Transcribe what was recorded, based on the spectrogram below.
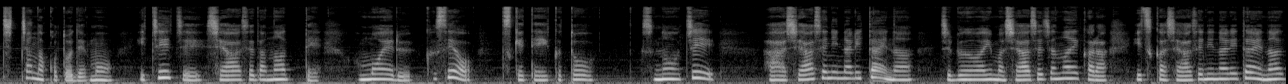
ちっちゃなことでもいちいち幸せだなって思える癖をつけていくとそのうちああ幸せになりたいな。自分は今幸せじゃないからいつか幸せになりたいなっ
